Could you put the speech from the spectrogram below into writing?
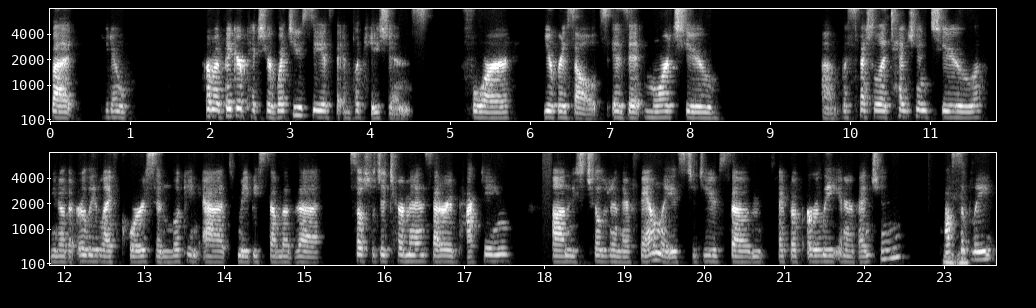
but, you know, from a bigger picture, what do you see as the implications for your results? Is it more to, um, with special attention to, you know, the early life course and looking at maybe some of the social determinants that are impacting um, these children and their families to do some type of early intervention, mm-hmm. possibly?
